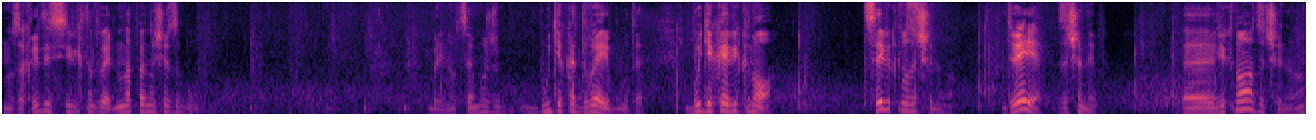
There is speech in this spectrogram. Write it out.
Ну, закрити всі вікна двері. Ну, напевно, щось забув. Блін, ну це може будь-яка двері бути. Будь-яке вікно. Це вікно зачинено. Двері зачинив. Е, вікно зачинено.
